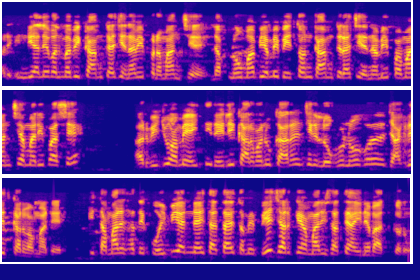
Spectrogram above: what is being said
અને ઇન્ડિયા લેવલમાં બી કામ કર્યા છે, એના બી પ્રમાણ છે. લખનૌમાં બી અમે બે ત્રણ કામ કર્યા છે, એના બી પ્રમાણ છે અમારી પાસે. અને બીજું અમે અહીંથી રેલી કરવાનું કારણ છે કે લોકોનો જાગૃત કરવા માટે, કે તમારી સાથે કોઈ બી અન્યાય થતા હોય, તમે બે ઝરકે અમારી સાથે આવીને વાત કરો.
